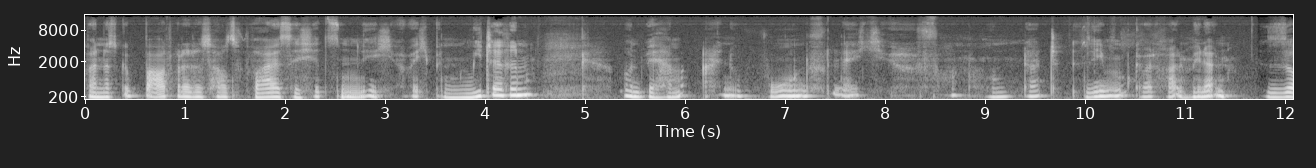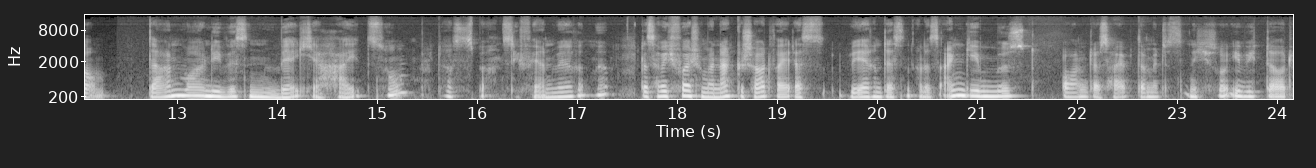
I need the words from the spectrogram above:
wann das gebaut wurde, das Haus, weiß ich jetzt nicht. Aber ich bin Mieterin und wir haben eine Wohnfläche von 107 Quadratmetern. So, dann wollen die wissen, welche Heizung. Das ist bei uns die Fernwärme. Das habe ich vorher schon mal nachgeschaut, weil ihr das währenddessen alles angeben müsst. Und deshalb, damit es nicht so ewig dauert,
